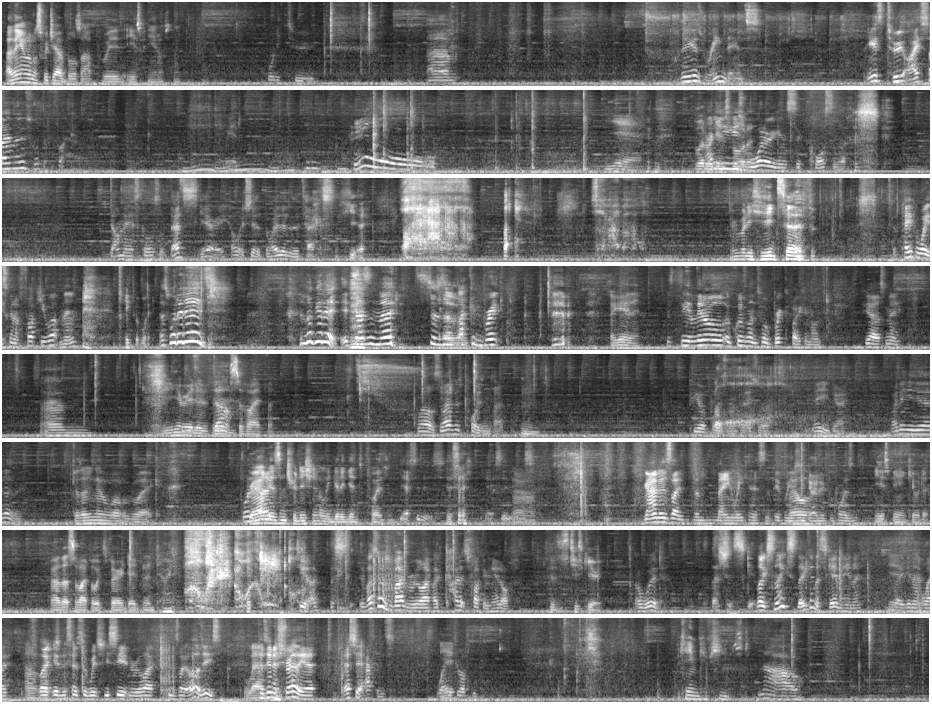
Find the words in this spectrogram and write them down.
I think I'm gonna switch our balls up with Espeon or something. 42. Um. I think it's Rain Dance. I think it's two ice type moves? What the fuck? Weird. Yeah. Water How do you against use water. water against the Corsola? Dumbass Corsola. That's scary. Holy shit, the way that it attacks. yeah. Everybody hitting surf. The paperweight's gonna fuck you up, man. Paperweight. That's what it is. Look at it. It doesn't move. It's just a Oh. fucking brick. Okay then. It's the literal equivalent to a brick Pokemon, if you ask me. Um. You get rid of the Dumb. Seviper. Well, Seviper's poison type. Hmm. Pure poison, okay, so. There you go. Why didn't you do that earlier? Because I didn't know what would work. What- Ground like- isn't traditionally good against poison. Yes, it is. Is it? Yes, it is. Oh. Ground is like the main weakness that people Well- usually go to for poison. Espeon killed it. Wow, that Seviper looks very dead when it's doing Dude, I, this, if I saw a Seviper in real life, I'd cut its fucking head off. Because it's too scary. I would. That shit's scary. Like snakes, they kind of scare me, you know. Yeah. Like in that way. Oh, like in the that's sense of which you see it in real life. 'Cause it's like, oh jeez. Loud. Because in Australia, that shit happens way Yeah. too often. Became confused. No.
